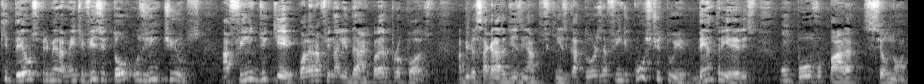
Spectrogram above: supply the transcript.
que Deus primeiramente visitou os gentios, a fim de que, qual era a finalidade, qual era o propósito? A Bíblia Sagrada diz em Atos 15, 14, a fim de constituir dentre eles um povo para seu nome.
